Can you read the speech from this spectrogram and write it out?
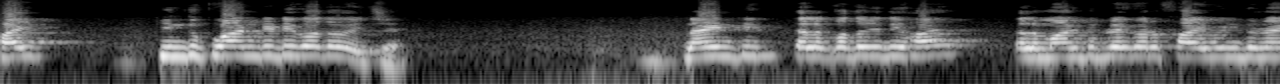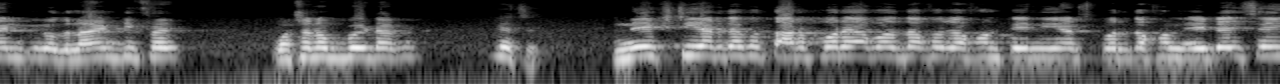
ফাইভ কিন্তু কোয়ান্টিটি কত হয়েছে? নাইনটি তাহলে কত যদি হয়? তাহলে মাল্টিপ্লাই করো ফাইভ ইন্টু নাইনটি কত? নাইনটি ফাইভ পঁচানব্বই টাকা। ঠিক আছে? নেক্সট ইয়ার দেখো, তারপরে আবার দেখো যখন টেন ইয়ার্স পরে, তখন এটাই সেই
